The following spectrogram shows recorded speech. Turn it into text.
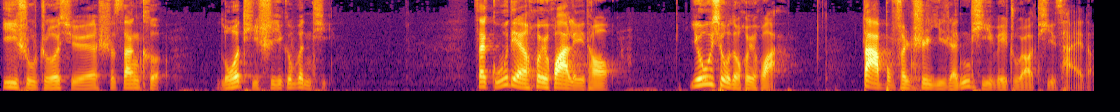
艺术哲学十三课，裸体是一个问题。在古典绘画里头，优秀的绘画大部分是以人体为主要题材的。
